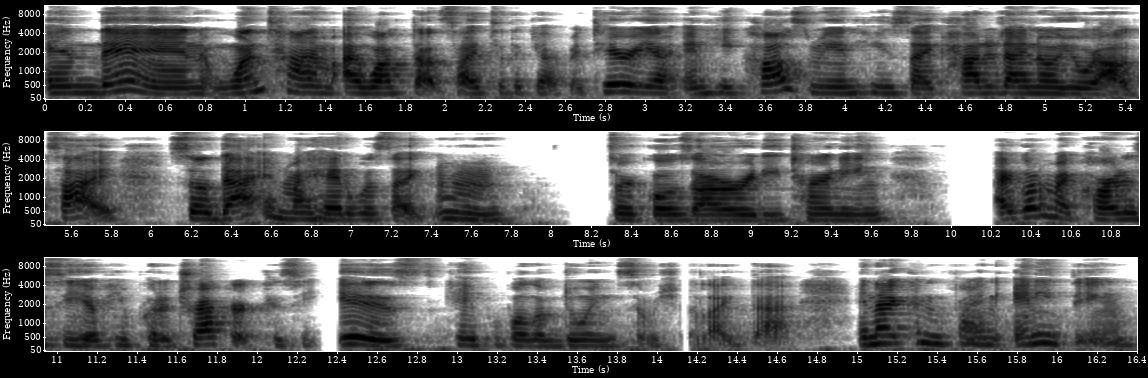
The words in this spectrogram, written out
and then one time I walked outside to the cafeteria and he calls me and he's like, How did I know you were outside? So that in my head was like, mm, circles are already turning. I go to my car to see if he put a tracker because he is capable of doing some shit like that. And I couldn't find anything.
